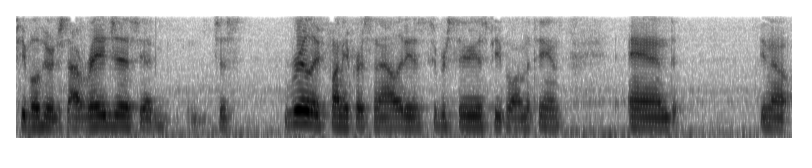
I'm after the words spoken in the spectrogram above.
people who were just outrageous. You had just really funny personalities, super serious people on the teams, and you know,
